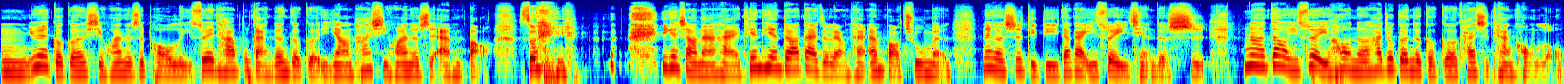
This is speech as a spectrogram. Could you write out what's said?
嗯，因为哥哥喜欢的是 Polly，所以他不敢跟哥哥一样，他喜欢的是安保，所以。一个小男孩天天都要带着两台安保出门，那个是弟弟大概一岁以前的事。那到一岁以后呢，他就跟着哥哥开始看恐龙。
